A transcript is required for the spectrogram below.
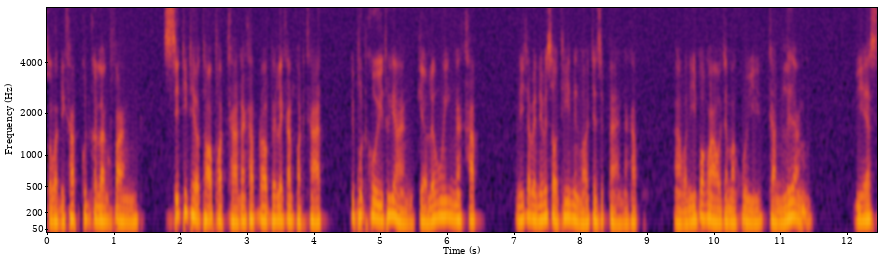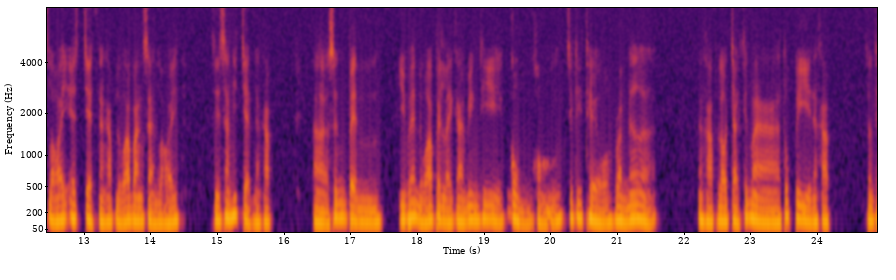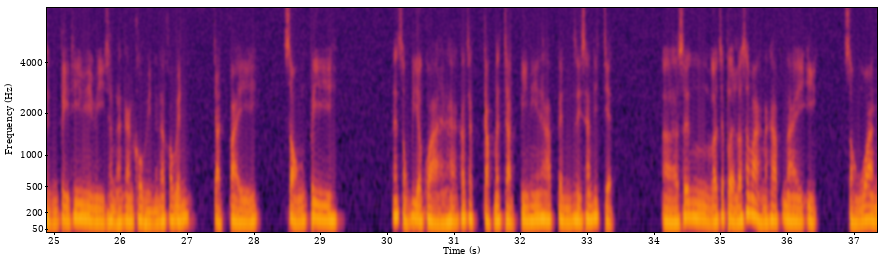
สวัสดีครับ คุณกำลังฟัง City Trail Talk Podcast นะครับ เราเป็นรายการพอดแคสต์ที่พูดคุยทุกอย่างเกี่ยวเรื่องวิ่งนะครับ วันนี้จะเป็น episode ที่ 178 นะครับวันนี้พวกเราจะมาคุยกันเรื่อง BS 100 S7 นะครับ หรือว่าบางแสนร้อย season ที่ 7 นะครับซึ่งเป็นอีเวนต์หรือว่าเป็นรายการวิ่งที่กลุ่มของ City Trail Runner นะครับ เราจัดขึ้นมาทุกปีนะครับ จนถึงปีที่มีสถานการณ์โควิดแล้วก็เว้นจัดไป 2 ปี น่าสองปีกว่านะฮะเขาจะกลับมาจัดปีนี้นะครับ เป็นซีซั่นที่7อ่าซึ่งเราจะเปิดรับสมัครนะครับ ในอีก 2 วัน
